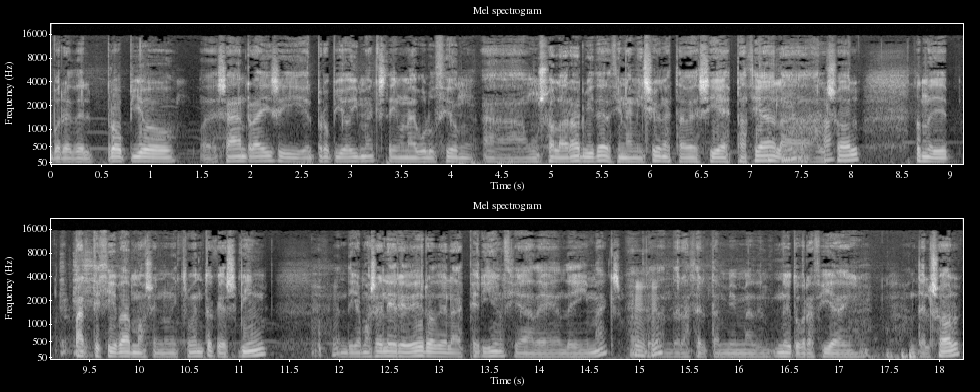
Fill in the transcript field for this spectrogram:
pues desde el propio eh, Sunrise y el propio IMAX tiene una evolución a un Solar Orbiter, es decir, una misión, esta vez sí espacial, a- al Sol, donde participamos en un instrumento que es BIM, digamos el heredero de la experiencia de, de IMAX, para pretender hacer también magnetografía en- del Sol.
